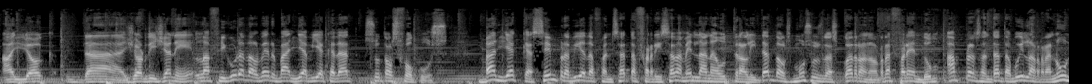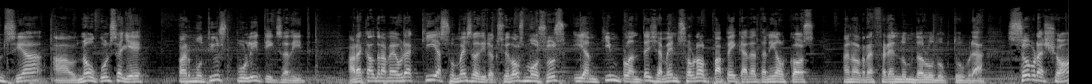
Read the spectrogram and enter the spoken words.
al lloc de Jordi Jané, la figura d'Albert Batlle havia quedat sota els focus. Batlle, que sempre havia defensat aferrissadament la neutralitat dels Mossos d'Esquadra en el referèndum, ha presentat avui la renúncia al nou conseller per motius polítics, ha dit. Ara caldrà veure qui assumeix la direcció dels Mossos i amb quin plantejament sobre el paper que ha de tenir el cos en el referèndum de l'1 d'octubre. Sobre això,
